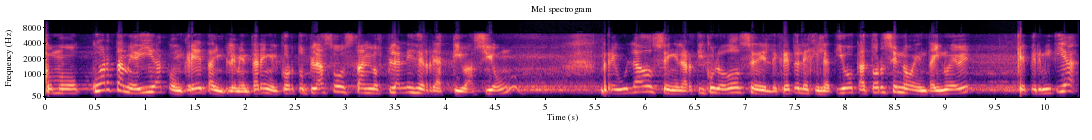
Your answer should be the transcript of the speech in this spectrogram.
Como cuarta medida concreta a implementar en el corto plazo están los planes de reactivación, regulados en el artículo 12 del decreto legislativo 1499, que permitía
